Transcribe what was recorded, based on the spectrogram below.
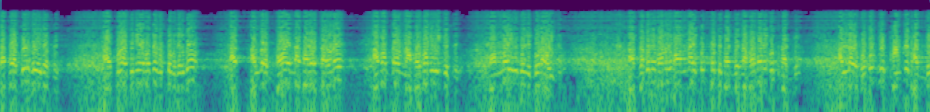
তাকুয়া বের হয়ে গেছে। আর পুরো দুনিয়ার মধ্যে করতে বোঝে যে আল্লাহর ভয় না থাকার কারণে আমার তার নাফরমানি হইতেছে অন্যায় হইতেছে গোড়া হইতেছে আর যখনই মানুষ অন্যায় করতে থাকবে, নাফরমানি করতে থাকবে, আল্লাহর হুকুমকে ভাঙতে থাকবে,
